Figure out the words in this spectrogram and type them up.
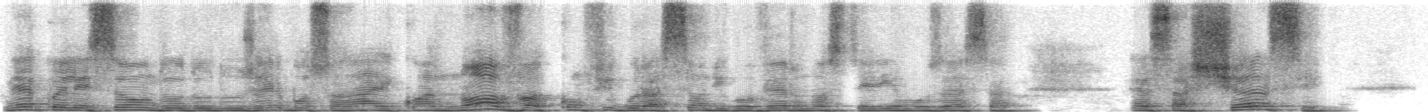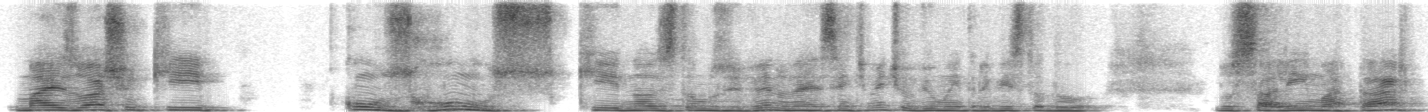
né, com a eleição do, do, do Jair Bolsonaro e com a nova configuração de governo, nós teríamos essa, essa chance, mas eu acho que com os rumos que nós estamos vivendo, né, recentemente eu vi uma entrevista do, do Salim Matar,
